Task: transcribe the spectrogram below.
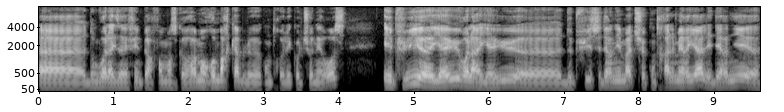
Euh, donc voilà, ils avaient fait une performance vraiment remarquable contre les Colchoneros. Et puis euh, il y a eu voilà, il y a eu euh, depuis ce dernier match contre Almeria, les derniers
